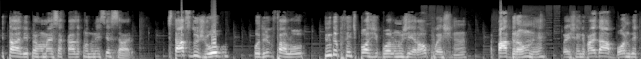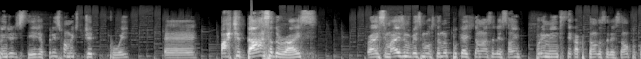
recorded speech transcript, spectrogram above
e tá ali para arrumar essa casa quando necessário. Status do jogo, Rodrigo falou, 30% de posse de bola no geral pro West Ham. É padrão, né? O West Ham ele vai dar a bola, depende de onde esteja, principalmente do jeito que foi. É, partidaça do Rice. Rice mais uma vez mostrando porque a gente tá na seleção e proeminente ser capitão da seleção, porque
